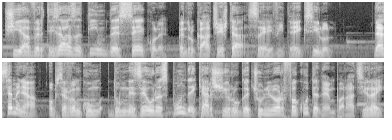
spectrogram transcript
și îi avertizează timp de secole pentru ca aceștia să evite exilul. De asemenea, observăm cum Dumnezeu răspunde chiar și rugăciunilor făcute de împărații răi.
